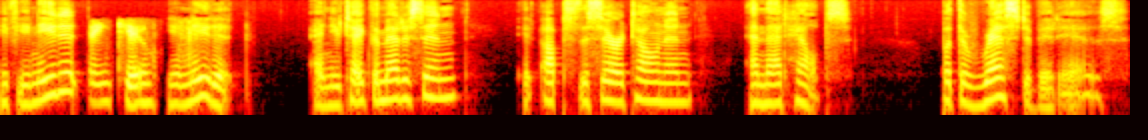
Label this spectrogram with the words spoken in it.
If you need it, Thank you. you need it. And you take the medicine, it ups the serotonin, and that helps. But the rest of it is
